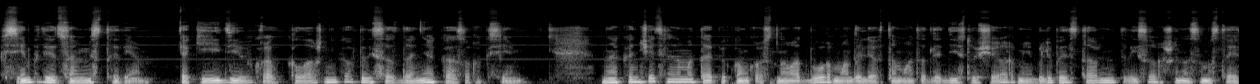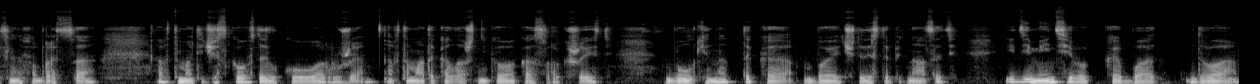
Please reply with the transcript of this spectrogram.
Всем привет, с вами Мистерия. Какие идеи украл Калашников при создании АК-47? На окончательном этапе конкурсного отбора модели автомата для действующей армии были представлены три совершенно самостоятельных образца автоматического стрелкового оружия. Автомата Калашникова АК-46, Булкина ТК Б-415 и Дементьева КБ-2.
